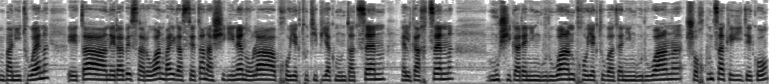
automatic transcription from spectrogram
banituen, eta nerabe zaroan bai gaztetan hasi ginen hola proiektu tipiak muntatzen, elkartzen, musikaren inguruan, proiektu baten inguruan, sorkuntzak egiteko.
